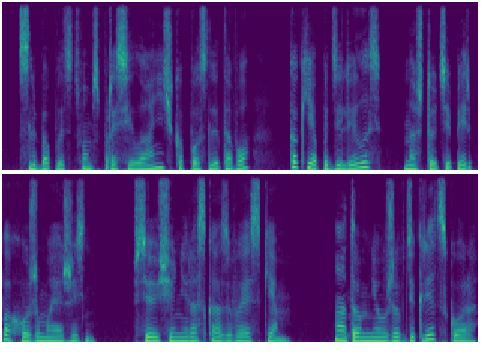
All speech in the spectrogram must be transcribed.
— с любопытством спросила Анечка после того, как я поделилась, на что теперь похожа моя жизнь, все еще не рассказывая с кем. А то мне уже в декрет скоро.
